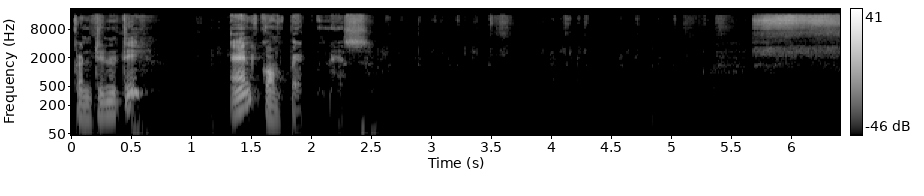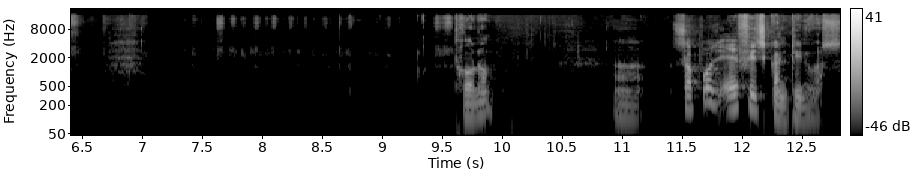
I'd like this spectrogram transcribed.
continuity and compactness. Theorem. Uh, suppose f is continuous.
